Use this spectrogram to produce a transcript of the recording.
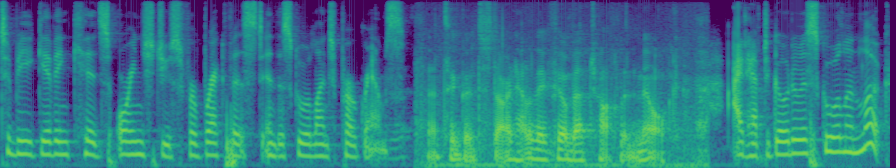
to be giving kids orange juice for breakfast in the school lunch programs. That's a good start. How do they feel about chocolate milk? I'd have to go to a school and look.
